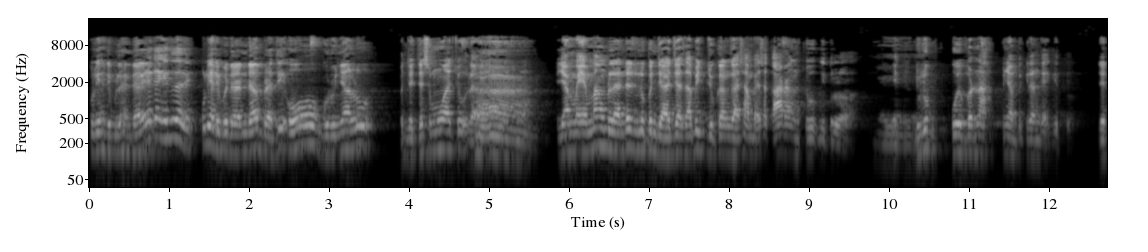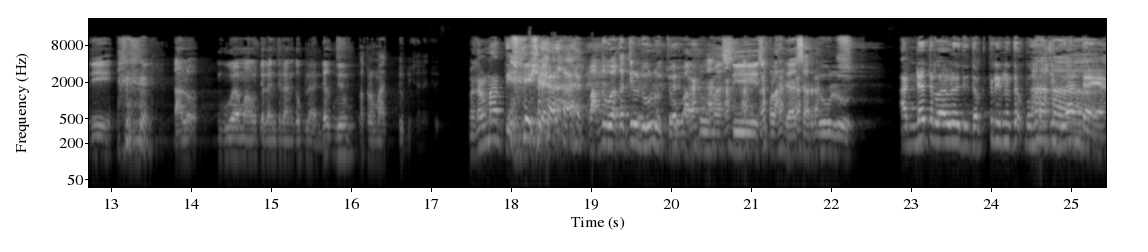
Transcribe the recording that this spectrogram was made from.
Kuliah di Belanda ya kayak gitu tadi. Kuliah di Belanda berarti oh gurunya lu penjajah semua cuk lah. Ah. ya memang Belanda dulu penjajah tapi juga nggak sampai sekarang cuk gitu loh. Iya, iya, iya. dulu gue pernah punya pikiran kayak gitu. Jadi kalau gua mau jalan-jalan ke Belanda gue bakal mati di sana bakal mati. Iya, waktu gua kecil dulu cuk. Waktu masih sekolah dasar dulu. Anda terlalu didoktrin untuk membenci Belanda ya?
